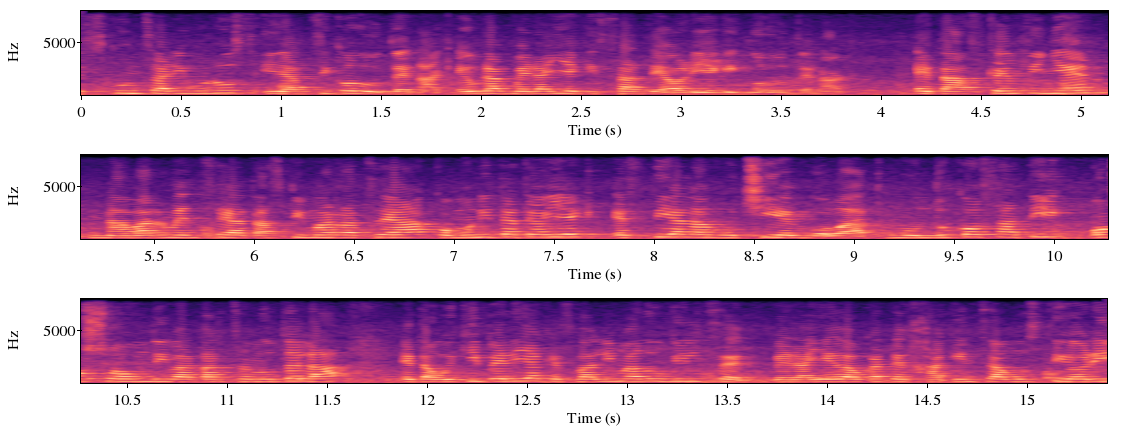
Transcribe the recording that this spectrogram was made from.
hizkuntzari buruz idatziko dutenak, eurak beraiek izatea hori egingo dutenak. Eta azken finen, nabarmentzea eta azpimarratzea komunitate horiek ez diala gutxiengo bat, munduko zati oso handi bat hartzen dutela eta Wikipediak ez bali badu biltzen beraiek daukaten jakintza guzti hori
